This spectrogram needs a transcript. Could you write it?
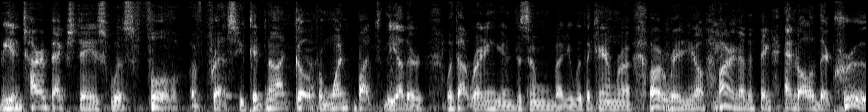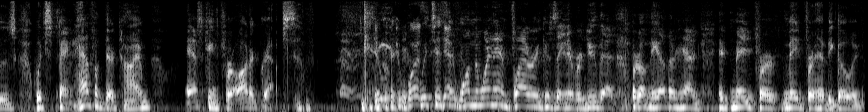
the entire backstage was full of press. You could not go from one spot to the other without running into somebody with a camera or a radio or another thing. And all of their crews would spend half of their time asking for autographs. It, it was Which is definitely- on the one hand flattering because they never do that, but on the other hand, it made for made for heavy going.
